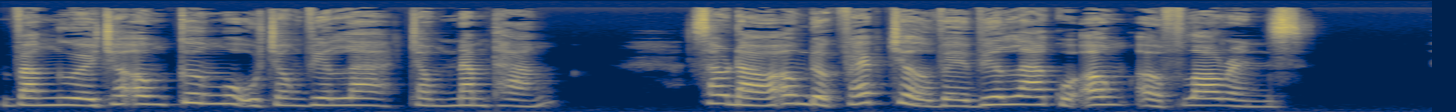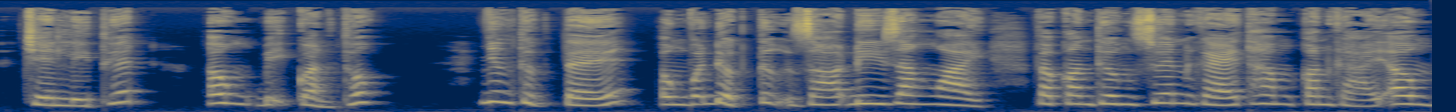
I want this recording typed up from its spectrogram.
và người cho ông cư ngụ trong villa trong 5 tháng. Sau đó ông được phép trở về villa của ông ở Florence. Trên lý thuyết, ông bị quản thúc nhưng thực tế, ông vẫn được tự do đi ra ngoài và còn thường xuyên ghé thăm con gái ông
